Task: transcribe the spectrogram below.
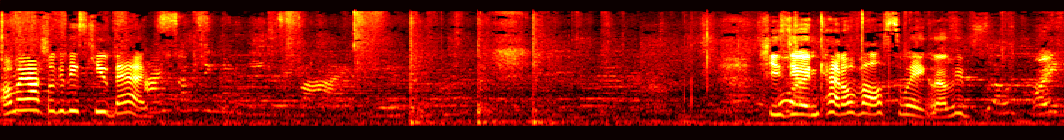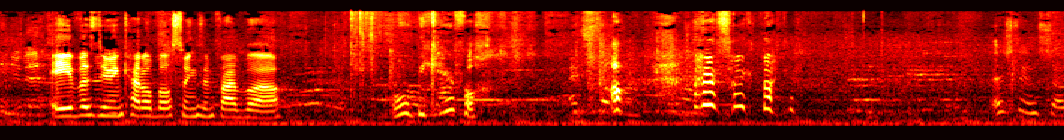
Oh my gosh, look at these cute bags. something in these five. She's doing kettlebell swing. That'd be Ava's doing kettlebell swings in Five Below. Oh, be careful. Oh, I was like, This thing's so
